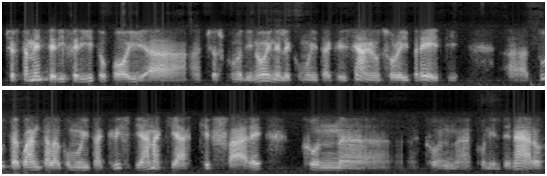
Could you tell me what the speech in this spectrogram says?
Certamente riferito poi a, a, ciascuno di noi nelle comunità cristiane, non solo ai preti, a tutta quanta la comunità cristiana che ha a che fare con, uh, con, con il denaro.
